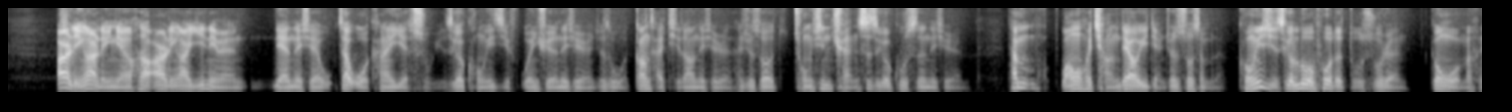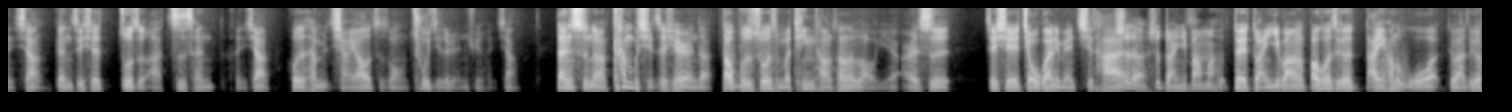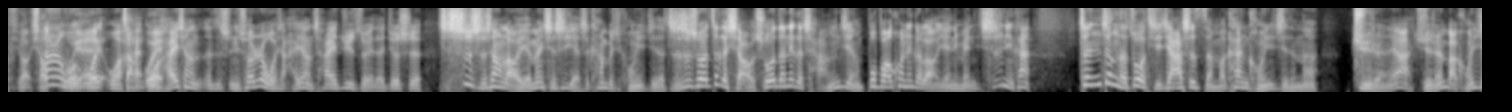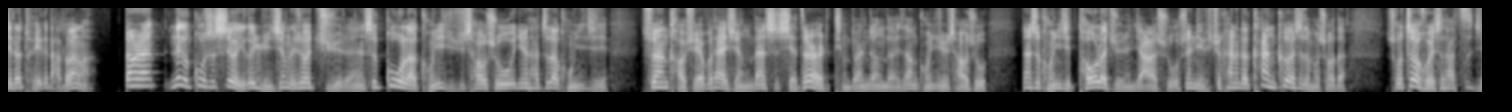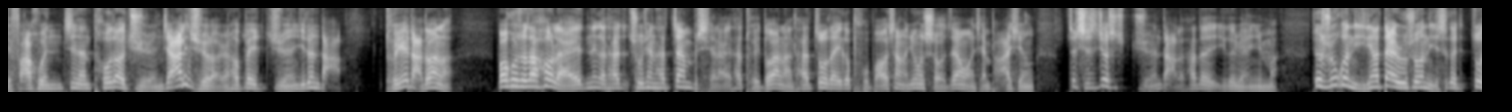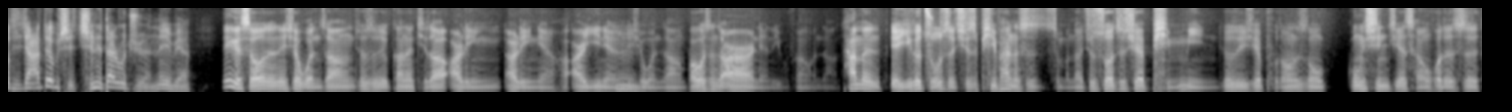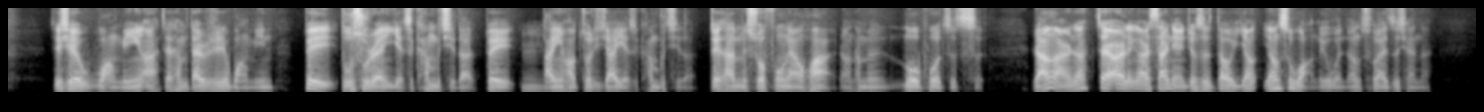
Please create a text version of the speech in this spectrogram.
二零二零年到二零二一年年那些，在我看来也属于这个孔乙己文学的那些人，就是我刚才提到那些人，他就说重新诠释这个故事的那些人，他们往往会强调一点，就是说什么呢？孔乙己是个落魄的读书人，跟我们很像，跟这些作者啊自称很像，或者他们想要这种触及的人群很像。但是呢，看不起这些人的，倒不是说什么厅堂上的老爷，而是这些酒馆里面其他是的，是短衣帮吗？对短衣帮，包括这个打引号的我，对吧？这个小小当然我，我我还我还想，你说这，我想还想插一句嘴的，就是事实上老爷们其实也是看不起孔乙己的，只是说这个小说的那个场景不包括那个老爷里面。其实你看，真正的做题家是怎么看孔乙己的呢？举人呀，举人把孔乙己的腿给打断了。当然，那个故事是有一个语境的，就是举人是雇了孔乙己去抄书，因为他知道孔乙己虽然考学不太行，但是写字儿挺端正的，让孔乙己去抄书。但是孔乙己偷了举人家的书，所以你去看那个看客是怎么说的，说这回是他自己发昏，竟然偷到举人家里去了，然后被举人一顿打，腿也打断了。包括说他后来那个他出现他站不起来，他腿断了，他坐在一个蒲包上，用手这样往前爬行，这其实就是举人打了他的一个原因嘛。就如果你一定要代入说你是个做题家，对不起，请你代入举人那边。那个时候的那些文章，就是刚才提到二零二零年和二一年的那些文章，包括甚至二二年的一部分文章，他们有一个主旨，其实批判的是什么呢？就是说这些平民，就是一些普通的这种工薪阶层，或者是这些网民啊，在他们带入这些网民，对读书人也是看不起的，对嗯，打引号做题家也是看不起的，对他们说风凉话，让他们落魄至此。然而呢，在二零二三年，就是到央央视网那个文章出来之前呢，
